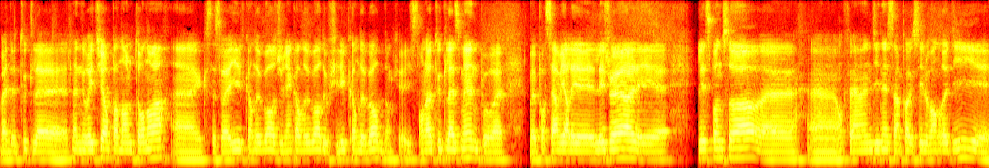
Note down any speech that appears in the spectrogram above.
bah, de toute la, la, nourriture pendant le tournoi, euh, que ce soit Yves Candeboard, Julien Candeboard ou Philippe Candeboard. Donc, ils sont là toute la semaine pour, bah, pour servir les, les joueurs, les, les sponsors. on fait un dîner sympa aussi le vendredi. Et,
